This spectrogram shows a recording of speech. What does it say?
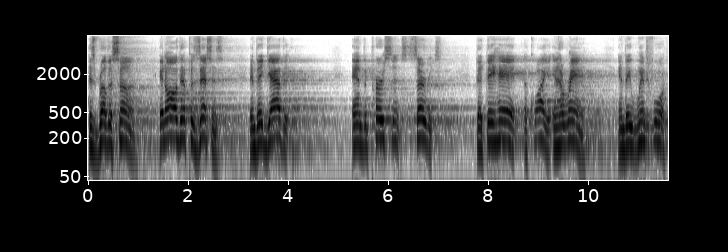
his brother's son, and all their possessions and they gathered, and the person's servants that they had acquired in Haran, and they went forth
